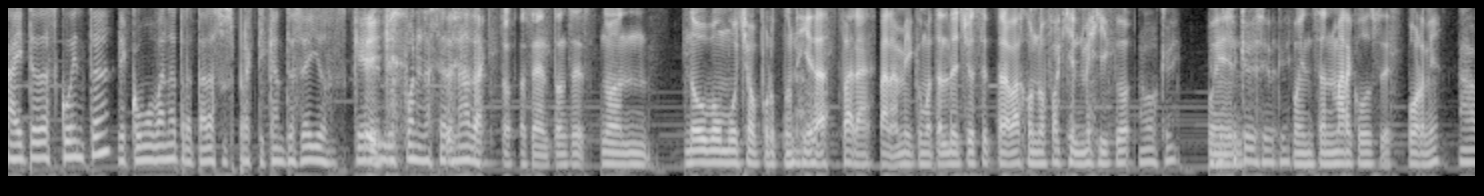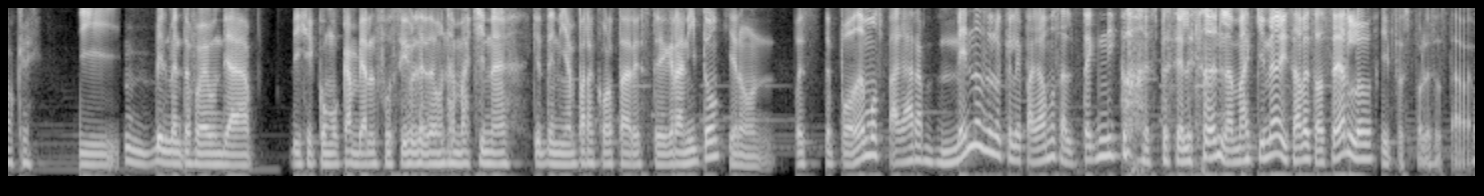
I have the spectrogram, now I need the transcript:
ahí te das cuenta de cómo van a tratar a sus practicantes ellos, que Sí. les ponen a hacer nada. Exacto. O sea, entonces no, no hubo mucha oportunidad para, para mí como tal. De hecho, este trabajo no fue aquí en México. Ah, ok. Fue en, que decía, ok. fue en San Marcos, Espornia. Ah, ok. Y vilmente fue un día. Dije cómo cambiar el fusible de una máquina que tenían para cortar este granito. Dijeron, pues te podemos pagar menos de lo que le pagamos al técnico especializado en la máquina y sabes hacerlo. Y pues por eso estaba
